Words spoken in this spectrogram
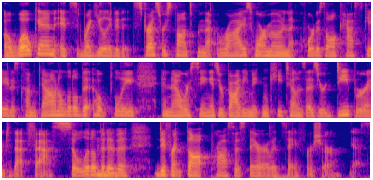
awoken, it's regulated its stress response from that rise hormone, that cortisol cascade has come down a little bit hopefully, and now we're seeing as your body making ketones as you're deeper into that fast. So a little mm-hmm. bit of a different thought process there I would say for sure. Yes.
